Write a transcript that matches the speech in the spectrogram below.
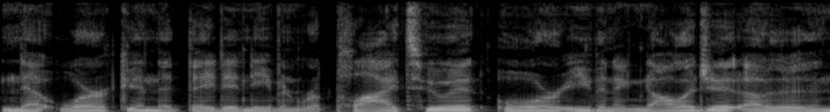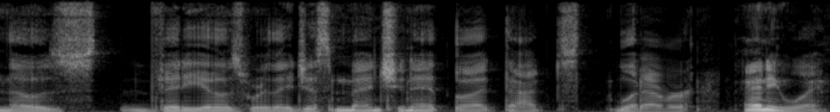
Network in that they didn't even reply to it or even acknowledge it, other than those videos where they just mention it, but that's whatever. Anyway,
